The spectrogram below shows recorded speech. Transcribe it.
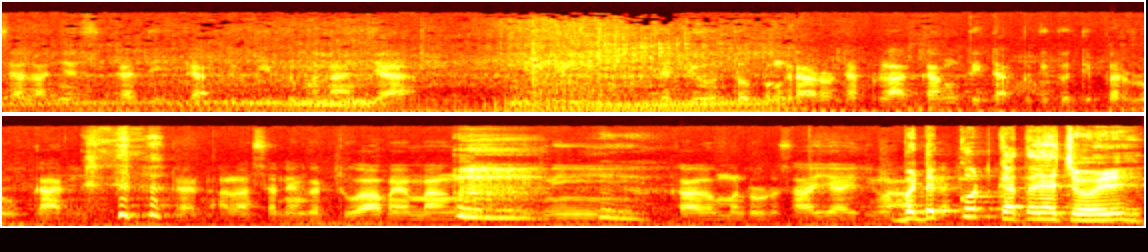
jalannya juga tidak begitu menanjak. Jadi untuk penggerak roda belakang tidak begitu diperlukan. Dan alasan yang kedua memang ini kalau menurut saya ini bedekut katanya coy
